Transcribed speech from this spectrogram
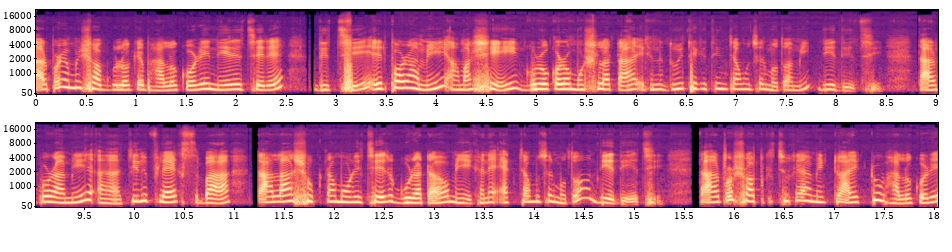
তারপরে আমি সবগুলোকে ভালো করে নেড়ে চেড়ে দিচ্ছি। এরপর আমি আমার সেই গুঁড়ো করো মশলাটা এখানে দুই থেকে তিন চামচের মতো আমি দিয়ে দিয়েছি। তারপর আমি চিলি ফ্লেক্স বা টালা শুকনা মরিচের গুঁড়াটাও আমি এখানে এক চামচের মতো দিয়ে দিয়েছি। তারপর সব কিছুকে আমি একটু আরেকটু ভালো করে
